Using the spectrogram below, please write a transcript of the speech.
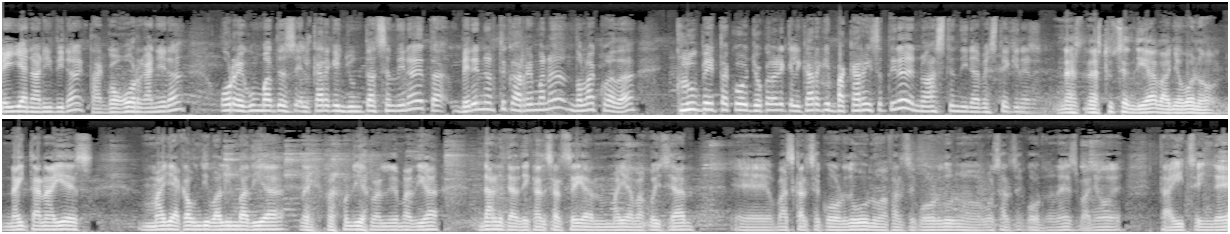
leian ari dira eta gogor gainera, hor egun batez elkarrekin juntatzen dira eta beren arteko harremana nolakoa da, klubetako jokalarek elkarrekin bakarri izaten dira, no azten dira bestekin ere? Naztutzen dira, baina bueno, nahi eta nahi ez, maia kaundi balin badia, nahi kaundi balin badia, danetatik antzartzean maia bakoitzean, e, bazkaltzeko ordu, no afaltzeko ordu, no gozaltzeko ordu, ez? Baina, eta hitzein de,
